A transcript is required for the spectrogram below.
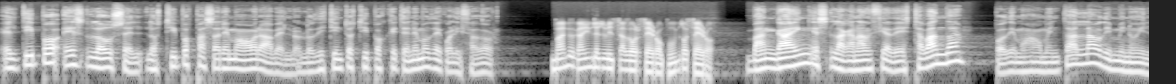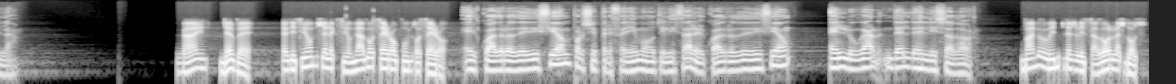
El tipo es low cell. Los tipos pasaremos ahora a verlos, los distintos tipos que tenemos de ecualizador. Band gain deslizador 0.0. Band gain es la ganancia de esta banda. Podemos aumentarla o disminuirla. Gain DB. Edición seleccionado 0.0. El cuadro de edición, por si preferimos utilizar el cuadro de edición en lugar del deslizador. Bandwidth deslizador las 2.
